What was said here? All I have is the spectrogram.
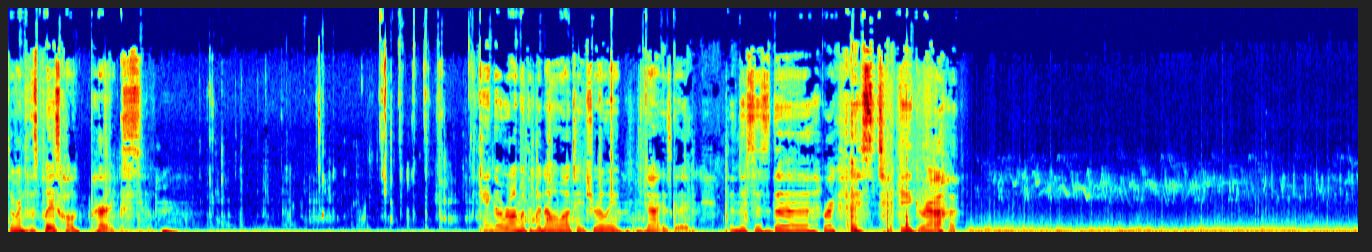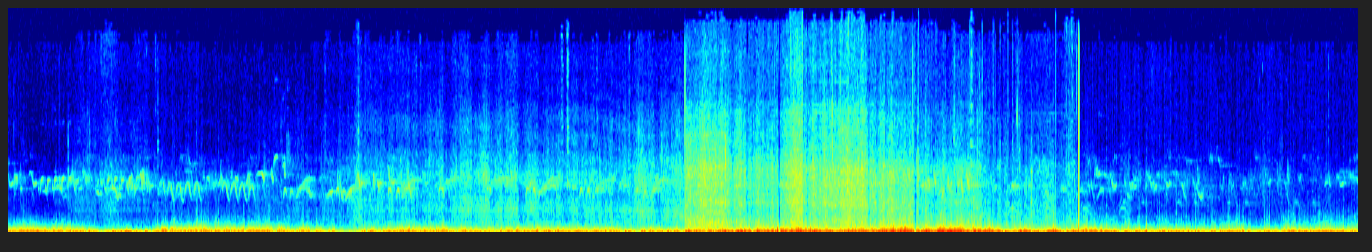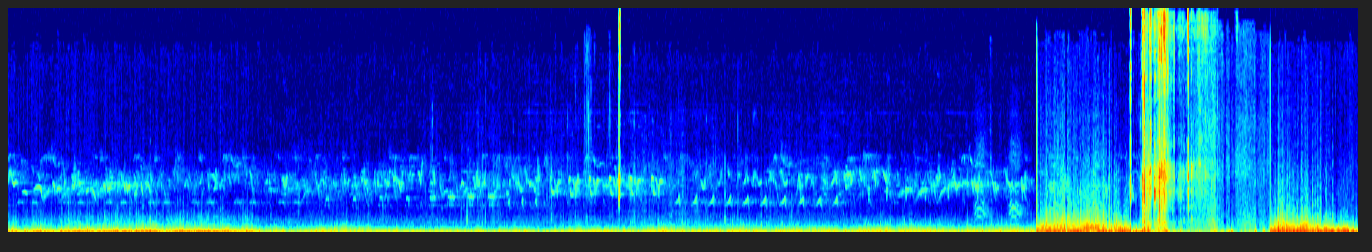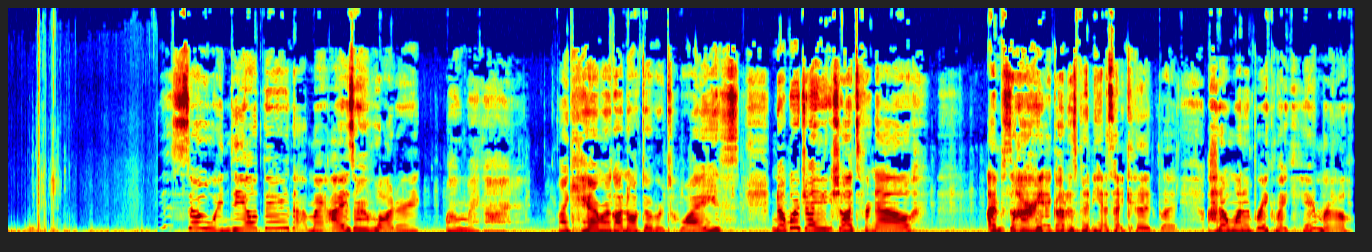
So I went to this place called Perks. Can't go wrong with a vanilla latte, truly. That is good. And this is the breakfast egg wrap. So windy out there that my eyes are watering. Oh my god. My camera got knocked over twice. No more driving shots for now. I'm sorry I got as many as I could, but I don't want to break my camera.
